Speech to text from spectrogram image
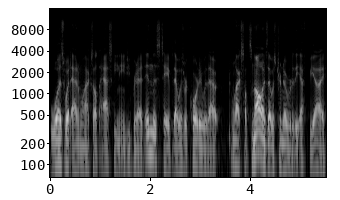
Was what Adam Laxalt asking AG Burnett in this tape that was recorded without Laxalt's knowledge that was turned over to the FBI?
